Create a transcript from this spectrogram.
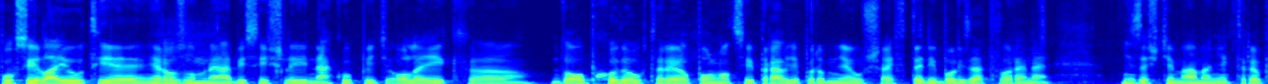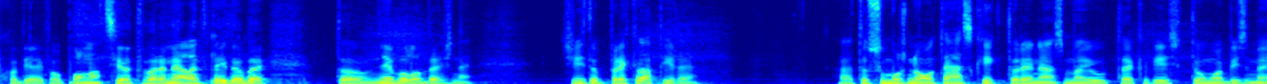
Posielajú tie nerozumné, aby si šli nakúpiť olej do obchodov, ktoré o polnoci pravdepodobne už aj vtedy boli zatvorené. Dnes ešte máme niektoré obchody aj v polnoci otvorené, ale v tej dobe to nebolo bežné. Čiže je to prekvapivé. A to sú možno otázky, ktoré nás majú tak viesť k tomu, aby sme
